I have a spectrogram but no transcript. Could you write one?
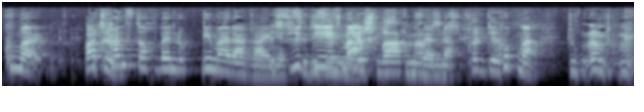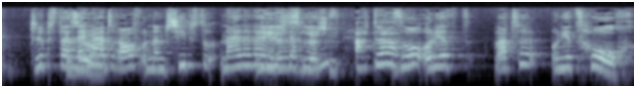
guck mal. Warte. Du kannst doch, wenn du, geh mal da rein. Ich jetzt schick zu dir jetzt mal eine. Sprachnachricht. Guck mal, du Ähm, tippst da so. länger drauf und dann schiebst du, nein, nein, nein, Nee, nicht das links. löschen. Ach, da. So, und jetzt, warte, und jetzt hoch.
